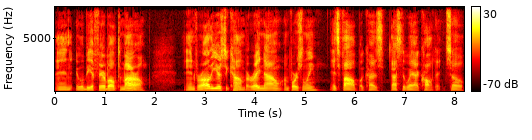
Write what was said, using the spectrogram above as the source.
and it will be a fair ball tomorrow." And for all the years to come, but right now, unfortunately, it's foul because that's the way I called it. So,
